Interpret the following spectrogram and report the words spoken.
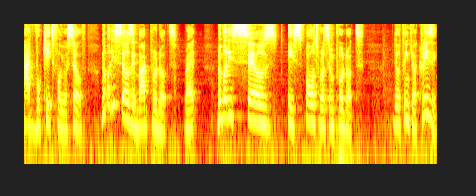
Advocate for yourself. Nobody sells a bad product, right? Nobody sells a spoiled rotten product, they'll think you're crazy.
